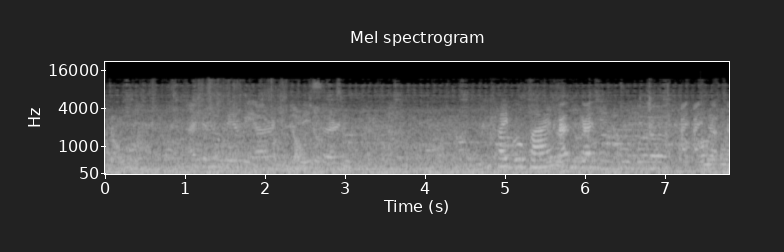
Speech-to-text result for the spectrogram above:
I don't know where we are in Luzern. 505? Grand Canyon over I I don't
